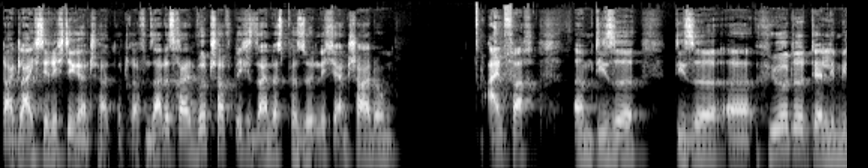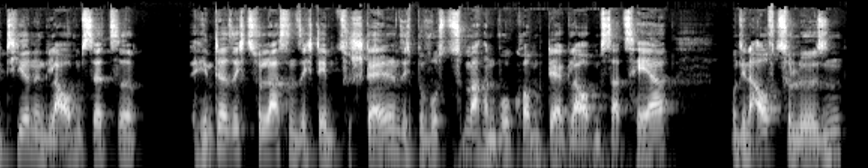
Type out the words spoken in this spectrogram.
da gleich die richtige Entscheidung treffen. Sei das rein wirtschaftliche, seien das persönliche Entscheidungen. Einfach ähm, diese, diese äh, Hürde der limitierenden Glaubenssätze hinter sich zu lassen, sich dem zu stellen, sich bewusst zu machen, wo kommt der Glaubenssatz her und ihn aufzulösen,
